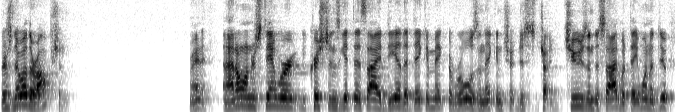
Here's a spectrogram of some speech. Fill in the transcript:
There's no other option right? And I don't understand where Christians get this idea that they can make the rules and they can just ch- choose and decide what they want to do.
